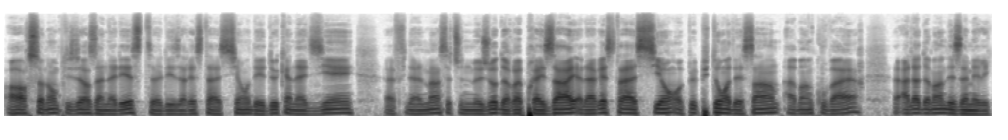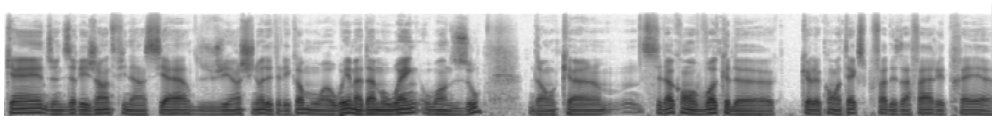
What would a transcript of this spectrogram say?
Or, selon plusieurs analystes, les arrestations des deux Canadiens, euh, finalement, c'est une mesure de représailles à l'arrestation un peu plus tôt en décembre à Vancouver, à la demande des Américains, d'une dirigeante financière du géant chinois des télécoms Huawei, Mme Wang Wanzhou. Donc, c'est là qu'on voit que le, que le contexte pour faire des affaires est très,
